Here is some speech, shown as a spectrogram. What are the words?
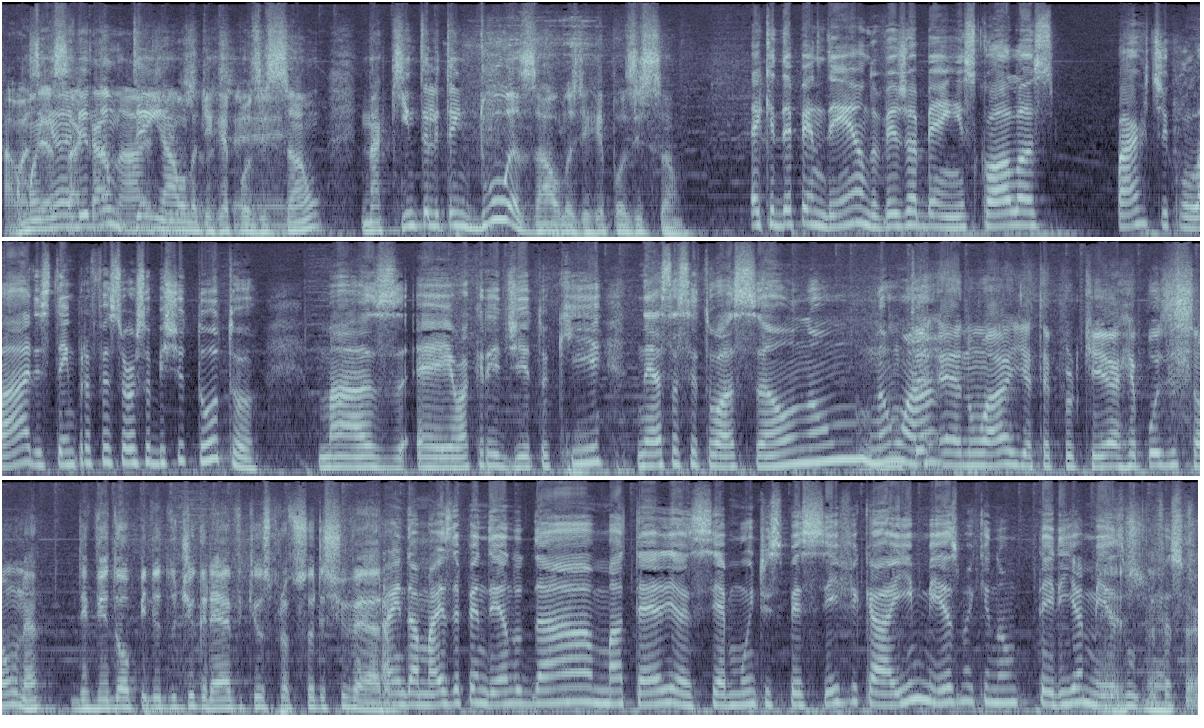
Ah, Amanhã é ele não tem aula de né? reposição. Na quinta ele tem duas aulas de reposição. É que dependendo, veja bem, escolas particulares têm professor substituto. Mas é, eu acredito que nessa situação não, não, há. tem- é, não há, e até porque é a reposição, né? Devido ao período de greve que os professores tiveram. Ainda mais dependendo da matéria, se é muito específica, aí mesmo é que não teria mesmo, Isso, professor.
